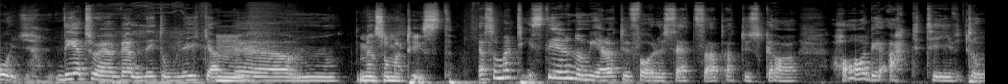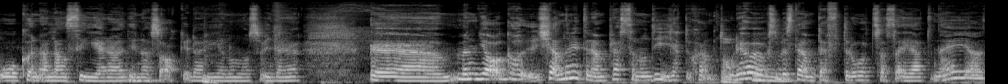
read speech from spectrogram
Oj, det tror jag är väldigt olika. Ehm, Men som artist? ja, som artist är det nog mer att du förutsätts att, att du ska ha det aktivt och, och kunna lansera dina saker därigenom och så vidare. Ehm, men jag känner inte den pressen och det är jätteskönt. Och det har jag också bestämt efteråt så att säga att nej, jag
